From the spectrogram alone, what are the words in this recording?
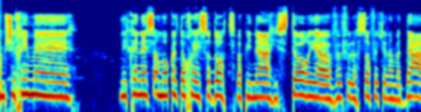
ממשיכים uh, להיכנס עמוק אל תוך היסודות בפינה היסטוריה ופילוסופיה של המדע.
